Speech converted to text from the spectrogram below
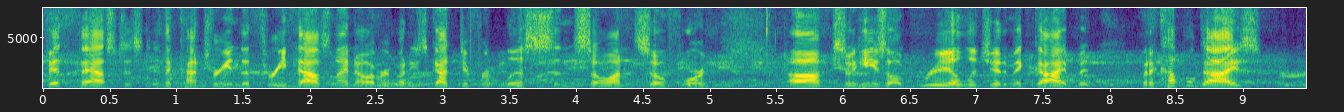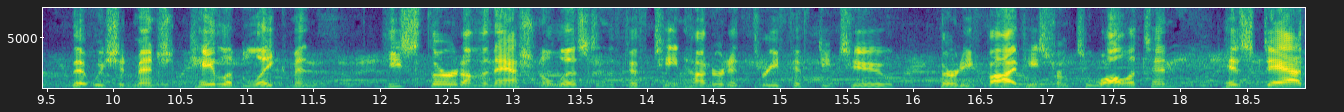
fifth fastest in the country in the 3,000. I know everybody's got different lists and so on and so forth. Um, so he's a real legitimate guy. But but a couple guys that we should mention: Caleb Lakeman. He's third on the national list in the 1500 at 352.35. He's from Tualatin. His dad,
